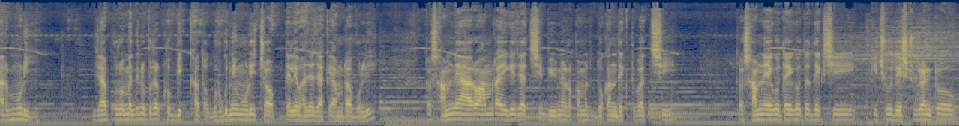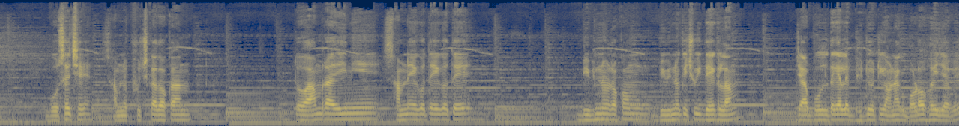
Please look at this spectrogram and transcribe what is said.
আর মুড়ি, যা পূর্ব মেদিনীপুরের খুব বিখ্যাত। ঘুগনি, মুড়ি, চপ, তেলে ভাজা যাকে আমরা বলি। তো সামনে আরও আমরা এগিয়ে যাচ্ছি, বিভিন্ন রকমের দোকান দেখতে পাচ্ছি। তো সামনে এগোতে এগোতে দেখছি কিছু রেস্টুরেন্টও বসেছে, সামনে ফুচকা দোকান। তো আমরা এই নিয়ে সামনে এগোতে এগোতে বিভিন্ন রকম বিভিন্ন কিছুই দেখলাম। যা বলতে গেলে ভিডিওটি অনেক বড় হয়ে যাবে।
